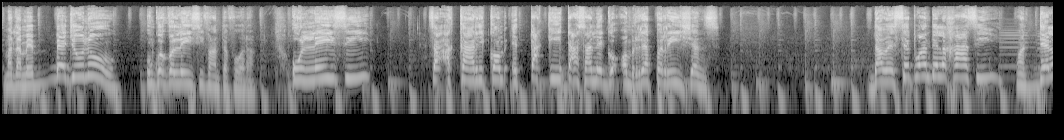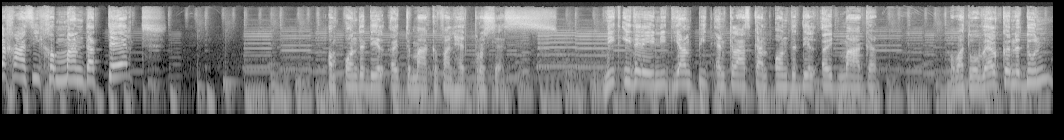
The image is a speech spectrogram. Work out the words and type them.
Maar dan met bejunu. Ungo lazy van tevoren. Lazy. Sa akari kom etaki tasanego om reparations. Dat we zitten een delegatie. Want delegatie gemandateerd. Om onderdeel uit te maken van het proces. Niet iedereen, niet Jan, Piet en Klaas kan onderdeel uitmaken. Maar wat we wel kunnen doen,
